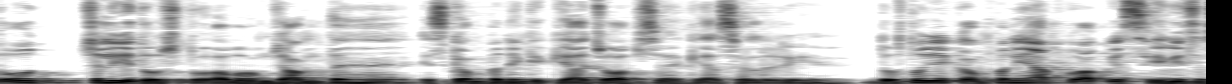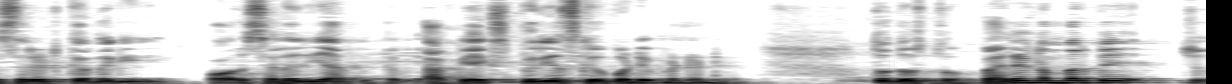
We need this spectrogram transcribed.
तो चलिए दोस्तों अब हम जानते हैं इस कंपनी की क्या जॉब्स है क्या सैलरी है। दोस्तों ये कंपनी आपको आपके सीवी से सिलेक्ट करने की और सैलरी आप, आपके एक्सपीरियंस के ऊपर डिपेंडेंट है। तो दोस्तों पहले नंबर पे जो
